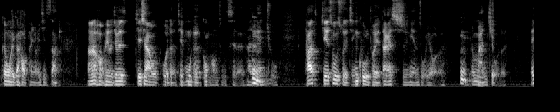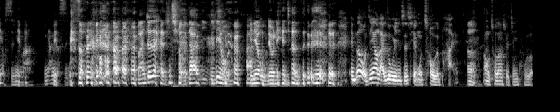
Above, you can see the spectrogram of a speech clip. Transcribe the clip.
跟我一个好朋友一起上，然后好朋友就是接下来我我的节目的共同主持人，他叫 Andrew，、他接触水晶骷髅头也大概十年左右了，嗯，都蛮久了。哎、有十年吗？应该没有十年，sorry，反正就是很久，大概一一定有 一定有五六年这样子。你知道我今天要来录音之前，我抽了牌，嗯，那我抽到水晶骷髅，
